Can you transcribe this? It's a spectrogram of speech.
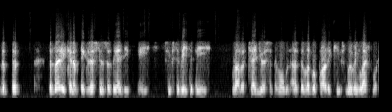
the the, the very kind of existence of the NDP seems to me to be rather tenuous at the moment as the Liberal Party keeps moving leftward.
